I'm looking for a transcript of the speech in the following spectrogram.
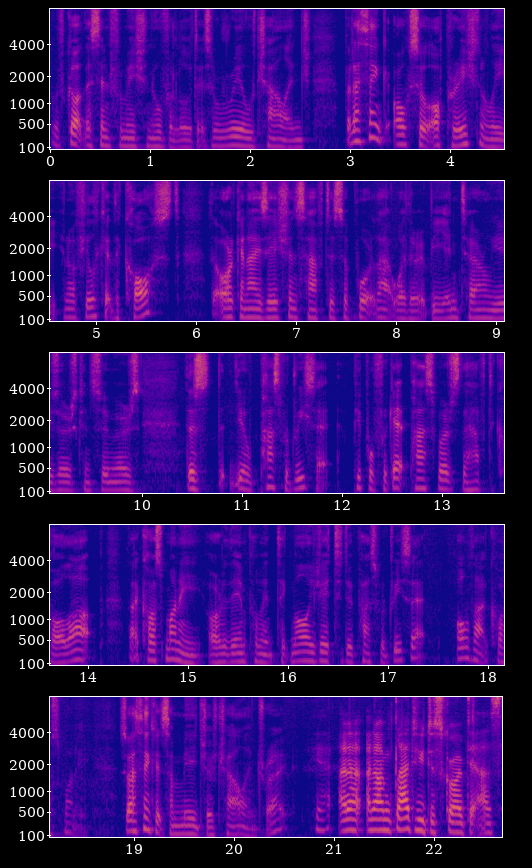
We've got this information overload. It's a real challenge. But I think also operationally, you know, if you look at the cost that organisations have to support that, whether it be internal users, consumers, there's you know password reset. People forget passwords, they have to call up. That costs money, or they implement technology to do password reset. All that costs money. So I think it's a major challenge, right? Yeah, and, I, and I'm glad you described it as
